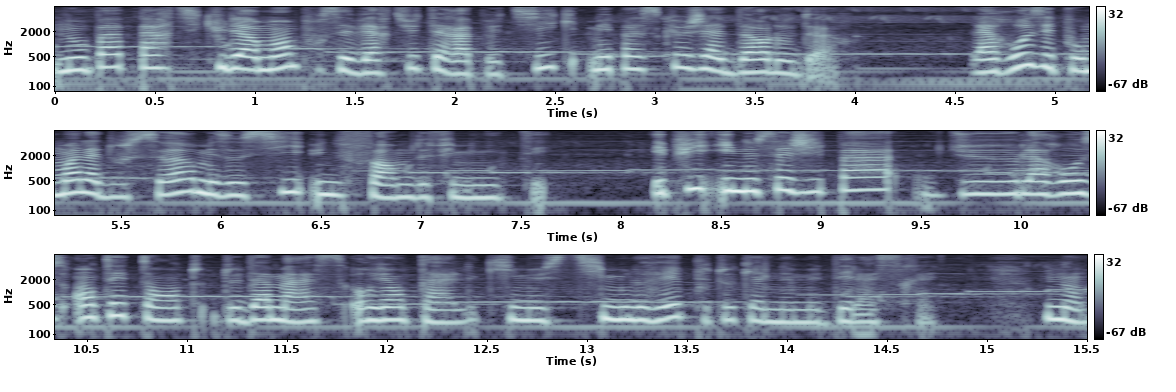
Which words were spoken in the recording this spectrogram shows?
non pas particulièrement pour ses vertus thérapeutiques, mais parce que j'adore l'odeur. La rose est pour moi la douceur, mais aussi une forme de féminité. Et puis, il ne s'agit pas de la rose entêtante de Damas orientale qui me stimulerait plutôt qu'elle ne me délasserait. Non.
